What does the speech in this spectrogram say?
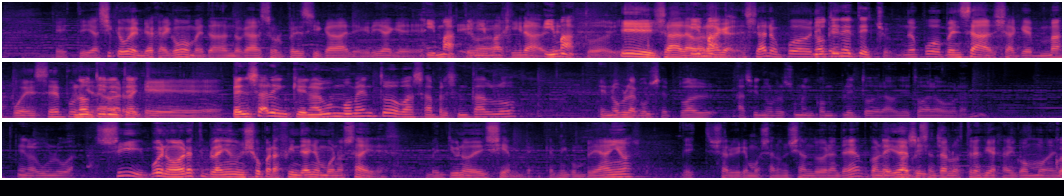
Este, así que bueno, Viaje al Como me está dando cada sorpresa y cada alegría que Y más te inimaginable. Y más todavía. Y ya la Y verdad que ya no puedo No tiene techo. No puedo pensar ya que más puede ser porque No la tiene verdad techo. que Pensar en que en algún momento vas a presentarlo en obra conceptual, haciendo un resumen completo de, la- de toda la obra, ¿no? En algún lugar. Sí, bueno, ahora estoy planeando un show para fin de año en Buenos Aires, 21 de diciembre, que es mi cumpleaños. Este, ya lo iremos anunciando durante el año, con la idea de presentar los tres viajes al Cosmos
